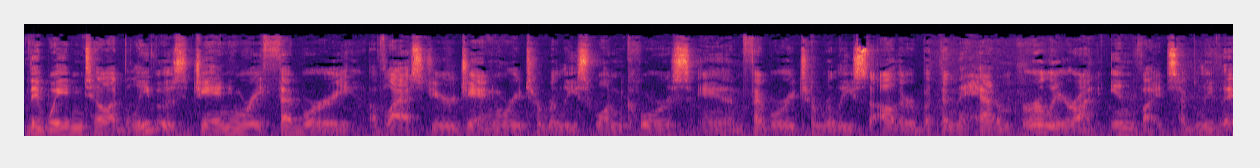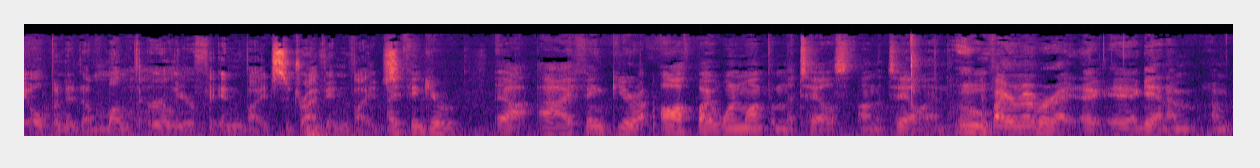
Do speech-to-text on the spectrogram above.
they waited until I believe it was January, February of last year, January to release one course and February to release the other. But then they had them earlier on invites. I believe they opened it a month earlier for invites to drive invites. I think you're. I think you're off by one month on the tails on the tail end. Ooh. If I remember right, I, again, I'm I'm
